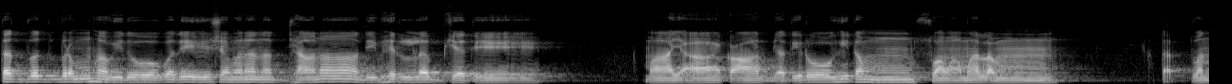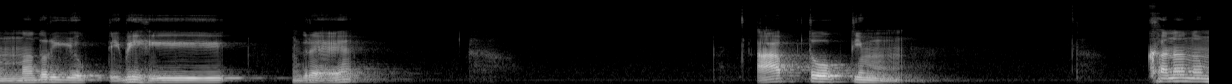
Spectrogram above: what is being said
ತದ್ವದ್ಬ್ರಹ್ಮವಿದೋಪದೇಶಮನನಧ್ಯಾನಾದಿಭಿರ್ಲಭ್ಯತೆ. ಮಾಯಾಕಾರ್ಯತಿರೋಹಿತಂ ಸ್ವಮಮಲಂ ತತ್ವನ್ನ ದುರ್ಯುಕ್ತಿಭಿ. ಅಂದರೆ ಆಪ್ತೋಕ್ತಿಂ ಖನನಂ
